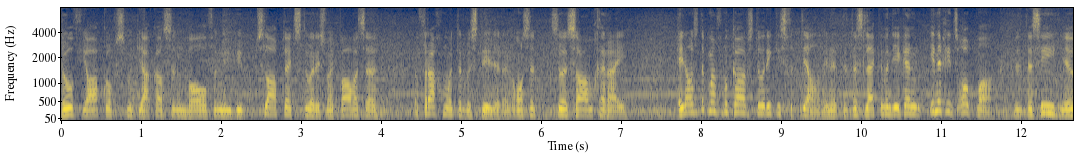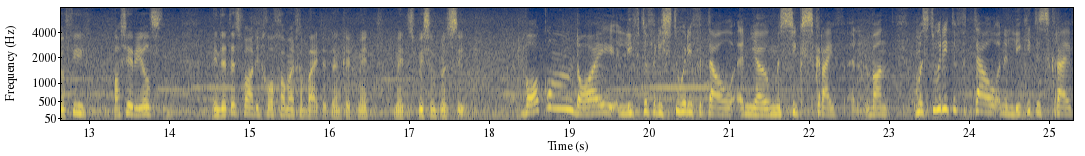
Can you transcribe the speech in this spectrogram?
Rolf Jacobs met Jakkals en Wolf en die, die slaaptyd stories. My pa was 'n 'n vragmotorbestuurder en ons het so saam gery. En ons het ook maar vir mekaar storieetjies vertel en dit dit is lekker want jy kan enigiets opmaak. Dit is nie jy hoef nie was die reëls nie. En dit is waar die gogga my gebyt het dink ek met met Spies en Plessis. Waar kom daai liefde vir die storie vertel in jou musiek skryf in? Want om 'n storie te vertel en 'n liedjie te skryf,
